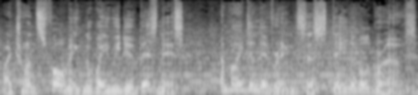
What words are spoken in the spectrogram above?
by transforming the way we do business and by delivering sustainable growth.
